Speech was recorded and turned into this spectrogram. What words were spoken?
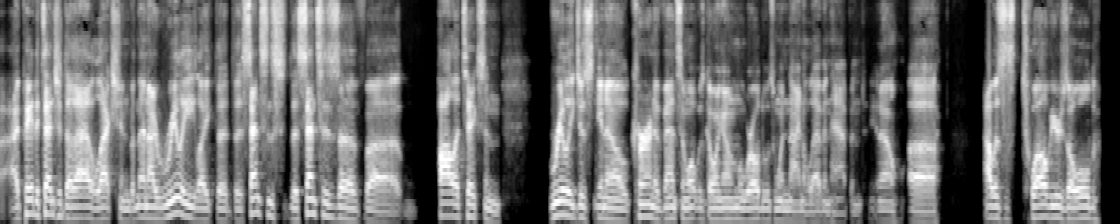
I paid attention to that election. But then I really like the the senses the senses of uh, politics and really just you know current events and what was going on in the world was when 9-11 happened you know uh, i was 12 years old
